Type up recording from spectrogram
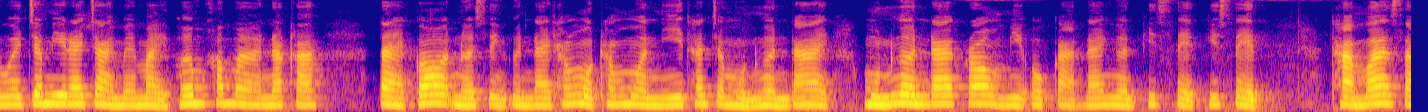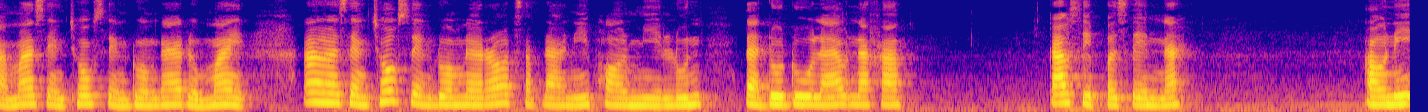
ด้วย จะมีรายจ่ายใหม่ ๆ เพิ่มเข้ามานะคะ แต่ก็เหนือสิ่งอื่นใดทั้งหมดทั้งมวลนี้ท่านจะหมุนเงินได้ หมุนเงินได้คล่องมีโอกาสได้เงินพิเศษพิเศษ ถามว่าสามารถเสี่ยงโชคเสี่ยงดวงได้หรือไม่เสี่ยงโชคเสี่ยงดวงในรอบสัปดาห์นี้พอมีลุ้น แต่ดูดูๆแล้วนะคะ90%นะ เอานี้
